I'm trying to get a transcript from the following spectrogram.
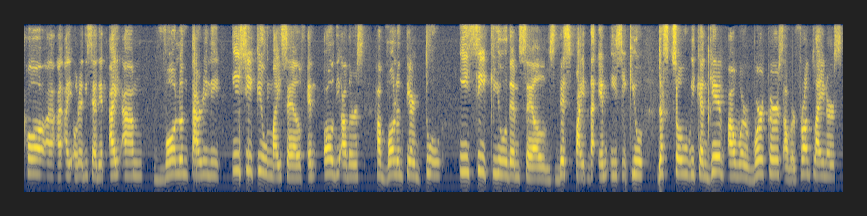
Ako uh, I already said it I am voluntarily ECQ myself and all the others have volunteered to ECQ themselves despite the MECQ just so we can give our workers, our frontliners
